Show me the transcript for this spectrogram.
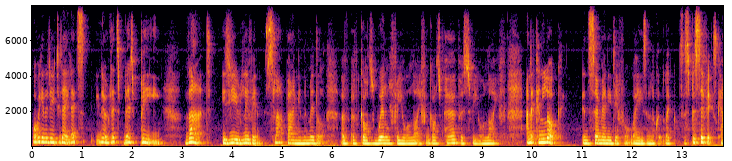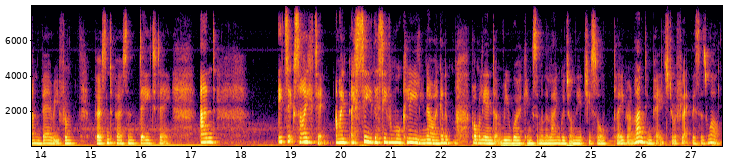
what are we going to do today? Let's, you know, let's let's be. That is you living slap bang in the middle of, of God's will for your life and God's purpose for your life. And it can look in so many different ways and look at like the specifics can vary from person to person, day to day. And it's exciting and I, I see this even more clearly now. I'm going to probably end up reworking some of the language on the Itchy Soul Playground landing page to reflect this as well.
